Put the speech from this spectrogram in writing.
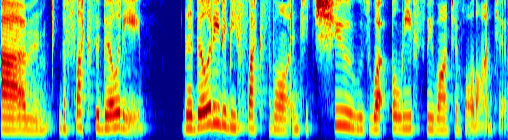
um, the flexibility, the ability to be flexible and to choose what beliefs we want to hold on to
